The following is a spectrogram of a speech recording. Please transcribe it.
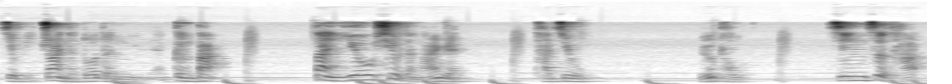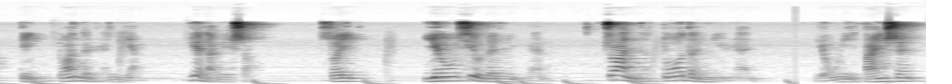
就比赚得多的女人更大。但优秀的男人，他就如同金字塔顶端的人一样，越来越少。所以，优秀的女人。赚得多的女人容易单身，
